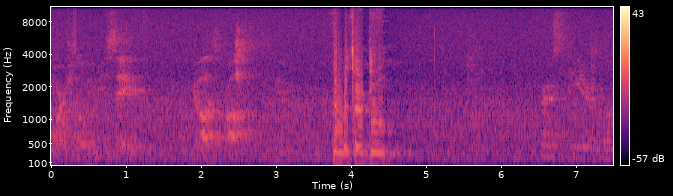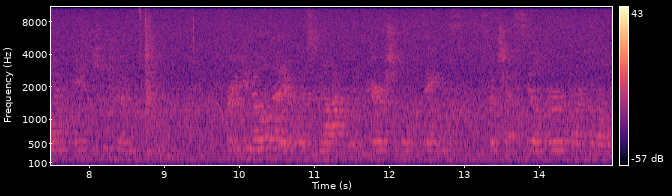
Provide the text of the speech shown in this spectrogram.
more shall we be saved from God's wrath through him? Number 13. First Peter 1, 18, 19. For you know that it was not with perishable things, such as silver or gold,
